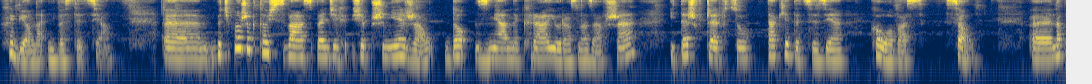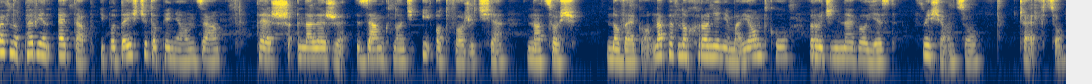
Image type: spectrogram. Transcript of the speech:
chybiona inwestycja. E, Być może ktoś z Was będzie się przymierzał do zmiany kraju raz na zawsze i też w czerwcu takie decyzje koło Was są. E, Na pewno pewien etap i podejście do pieniądza też należy zamknąć i otworzyć się na coś nowego. Na pewno chronienie majątku rodzinnego jest w miesiącu czerwcu.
